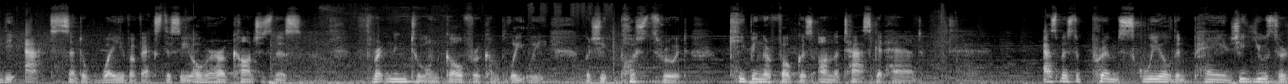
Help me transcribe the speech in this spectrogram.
The act sent a wave of ecstasy over her consciousness, threatening to engulf her completely, but she pushed through it, keeping her focus on the task at hand. As Mr. Prim squealed in pain, she used her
